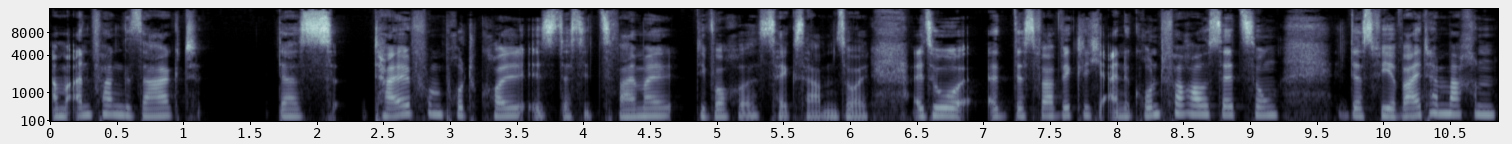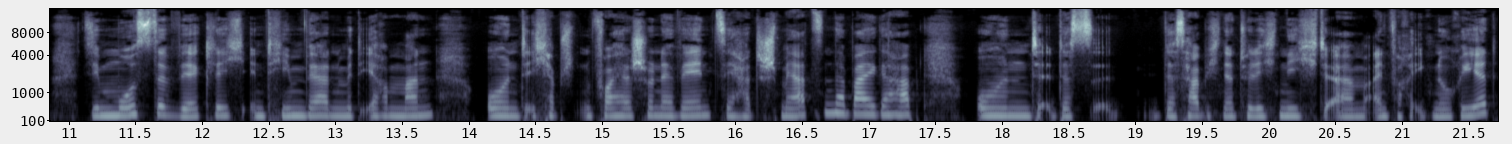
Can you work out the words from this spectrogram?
am Anfang gesagt, dass Teil vom Protokoll ist, dass sie zweimal die Woche Sex haben soll. Also äh, das war wirklich eine Grundvoraussetzung, dass wir weitermachen. Sie musste wirklich intim werden mit ihrem Mann und ich habe vorher schon erwähnt, sie hatte Schmerzen dabei gehabt und das das habe ich natürlich nicht ähm, einfach ignoriert,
